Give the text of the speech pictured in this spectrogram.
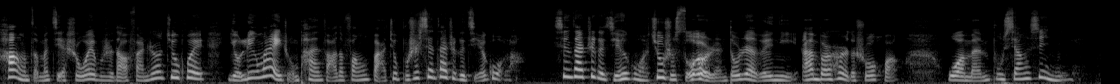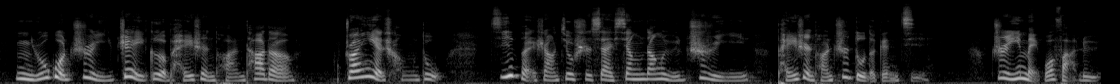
hung 怎么解释我也不知道，反正就会有另外一种判罚的方法，就不是现在这个结果了。现在这个结果就是所有人都认为你 Amber Heard 说谎，我们不相信你。你如果质疑这个陪审团他的专业程度，基本上就是在相当于质疑陪审团制度的根基，质疑美国法律。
